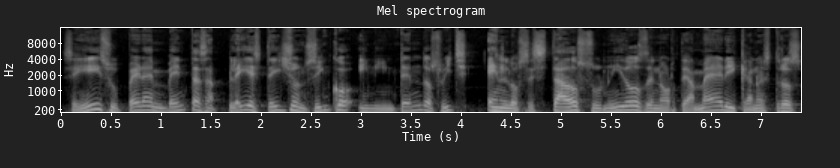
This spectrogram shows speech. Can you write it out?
Sí, supera en ventas a PlayStation 5 y Nintendo Switch en los Estados Unidos de Norteamérica, nuestros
